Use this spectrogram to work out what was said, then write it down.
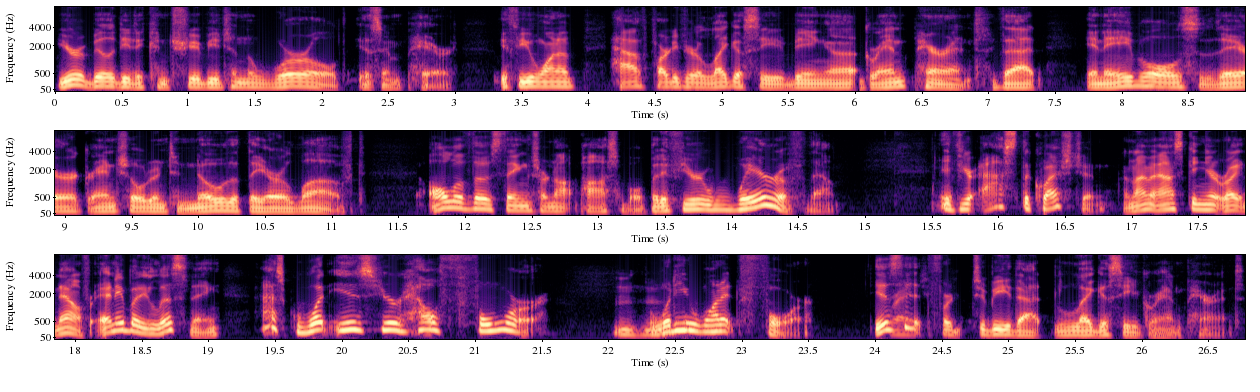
Your ability to contribute in the world is impaired. If you want to have part of your legacy being a grandparent that enables their grandchildren to know that they are loved, all of those things are not possible. But if you're aware of them, if you're asked the question, and I'm asking it right now for anybody listening, ask what is your health for? Mm-hmm. What do you want it for? Is right. it for to be that legacy grandparent?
